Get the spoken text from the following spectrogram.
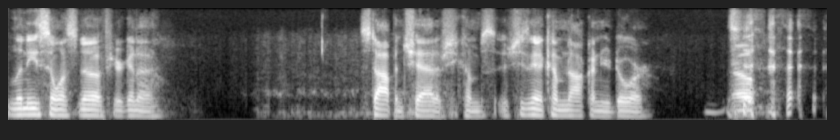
Lanisa wants to know if you're gonna stop and chat if she comes if she's gonna come knock on your door. No.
